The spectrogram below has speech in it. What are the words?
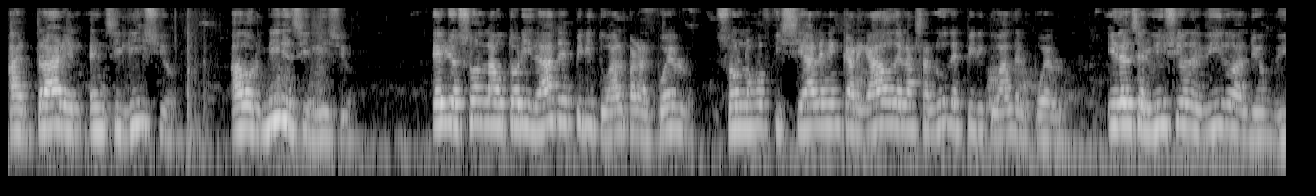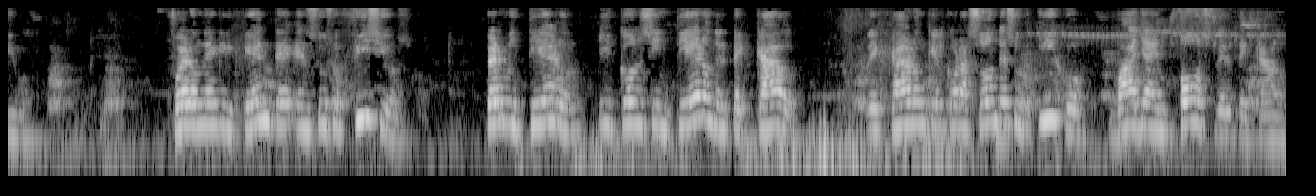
a entrar en, silicio, a dormir en silicio. Ellos son la autoridad espiritual para el pueblo, son los oficiales encargados de la salud espiritual del pueblo y del servicio debido al Dios vivo. Fueron negligentes en sus oficios, permitieron y consintieron el pecado, dejaron que el corazón de sus hijos vaya en pos del pecado.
